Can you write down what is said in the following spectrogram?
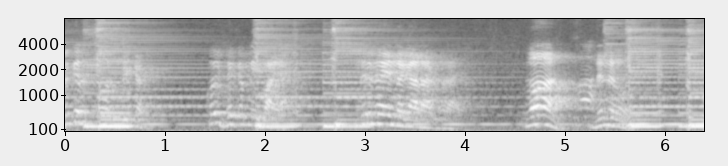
बिगर सोच फिकर कोई फ़िक्र नहीं पाया। निर्भय नगारा कराया वाह धन्यवाद।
